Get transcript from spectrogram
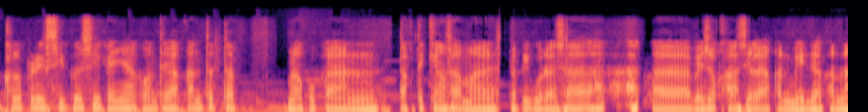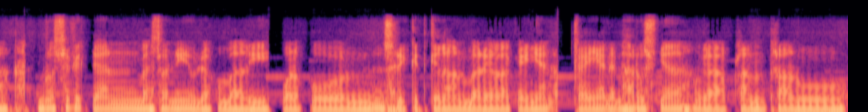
Kalau prediksi gue sih kayaknya Conte akan tetap melakukan taktik yang sama. Tapi gue rasa uh, besok hasilnya akan beda karena Brozovic dan Bastoni udah kembali. Walaupun sedikit kehilangan Barella kayaknya kayaknya dan harusnya nggak akan terlalu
